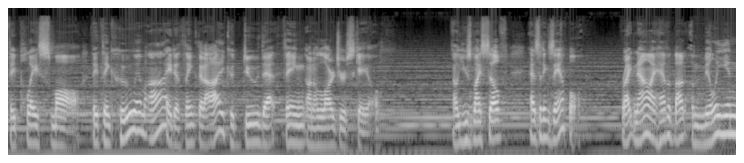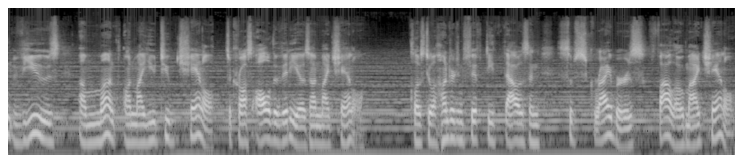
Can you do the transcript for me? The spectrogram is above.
They play small. They think, who am I to think that I could do that thing on a larger scale? I'll use myself as an example. Right now, I have about a million views a month on my YouTube channel. It's across all of the videos on my channel. Close to 150,000 subscribers follow my channel.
